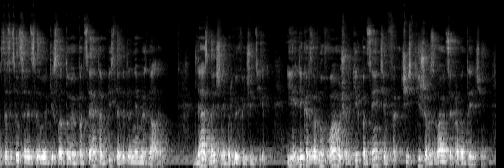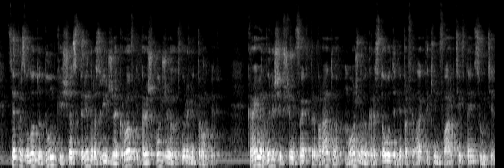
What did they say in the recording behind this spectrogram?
з ацетилсаліциловою кислотою пацієнтам після видалення мигдалин для зменшення больових відчуттів. І лікар звернув увагу, що таких пацієнтів частіше розвиваються кровотечі. Це призвело до думки, що аспірин розріджує кров і перешкоджує утворенню тромбів. Крейвен вирішив, що ефект препарату можна використовувати для профілактики інфарктів та інсультів.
